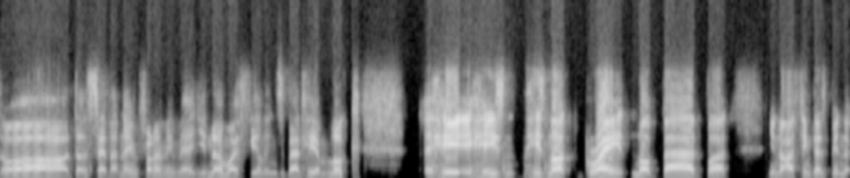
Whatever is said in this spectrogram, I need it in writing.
Oh, don't say that name in front of me, man. You know my feelings about him. Look, he he's he's not great, not bad, but you know I think there's been a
